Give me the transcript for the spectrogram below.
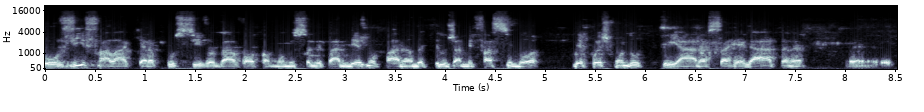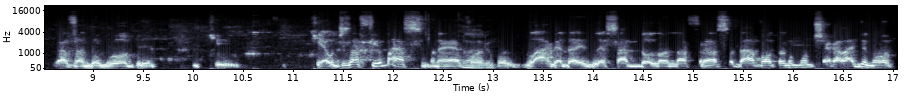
ouvi falar que era possível dar a volta ao mundo solitário, mesmo parando, aquilo já me fascinou. Depois, quando criaram essa regata, né, é, a Van der Globe, que, que é o desafio máximo, né? Claro. Larga da Iglesias Dolone na França, dá a volta no mundo, chega lá de novo.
